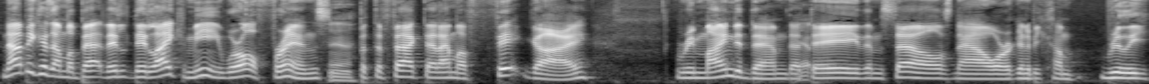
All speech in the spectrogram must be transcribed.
not because I'm a bad, they, they like me. We're all friends. Yeah. But the fact that I'm a fit guy reminded them that Yep. they themselves now are going to become really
